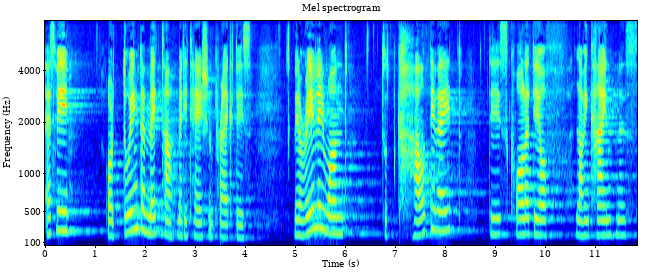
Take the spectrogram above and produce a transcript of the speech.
As we are doing the metta meditation practice, we really want to cultivate this quality of loving kindness,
